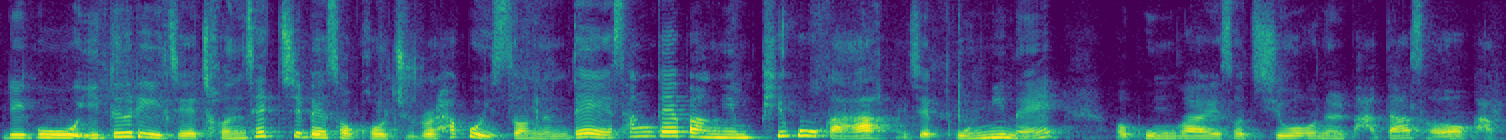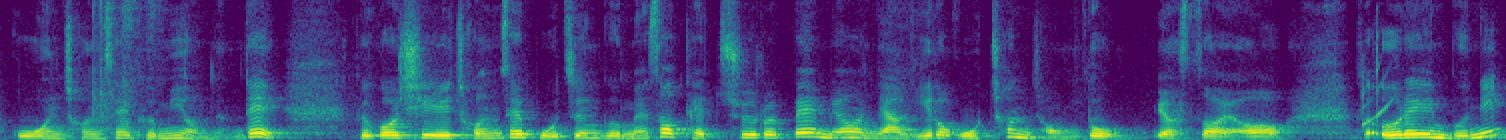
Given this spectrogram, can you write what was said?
그리고 이들이 이제 전셋집에서 거주를 하고 있었는데 상대방인 피고가 이제 본인의 어, 본가에서 지원을 받아서 갖고 온 전세금이었는데 그것이 전세 보증금에서 대출을 빼면 약 1억 5천 정도였어요. 의뢰인분이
